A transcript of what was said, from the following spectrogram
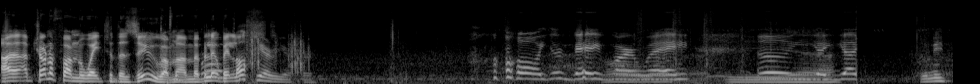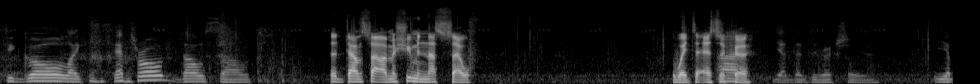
I, I'm trying to find my way to the zoo. I'm, I'm a little bit lost. Oh, you're very far Oh, away. Oh, Yeah. yeah, yeah. You need to go like that road down south. The down south. I'm assuming that's south. The way to Esseker. Uh, yeah, that direction. Yeah. Yep.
